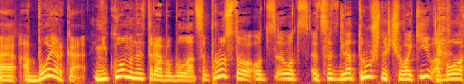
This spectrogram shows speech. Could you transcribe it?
Е, а боярка нікому не треба була. Це просто от, от це для трушних чуваків або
